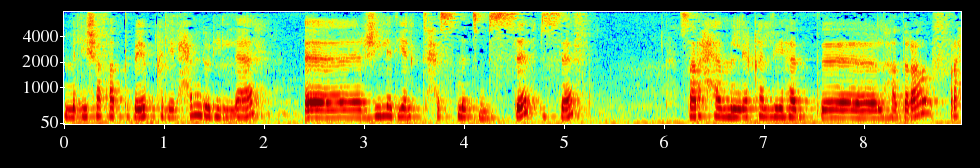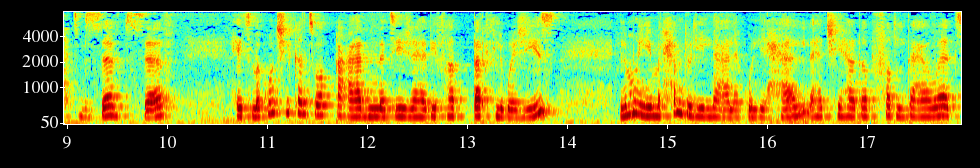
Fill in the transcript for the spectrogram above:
ملي شاف الطبيب قال لي الحمد لله الرجيله ديالك تحسنت بزاف بزاف. صراحة ملي قال لي هاد الهضرة فرحت بزاف بزاف. حيت ما كنتش كنتوقع هاد النتيجة هذه في هاد الظرف الوجيز. المهم الحمد لله على كل حال. هادشي هذا بفضل دعوات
